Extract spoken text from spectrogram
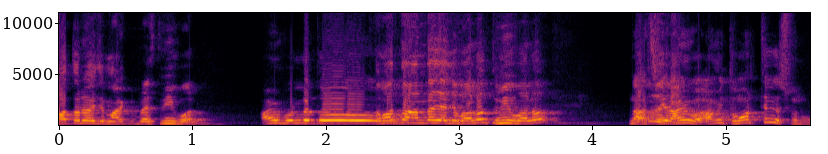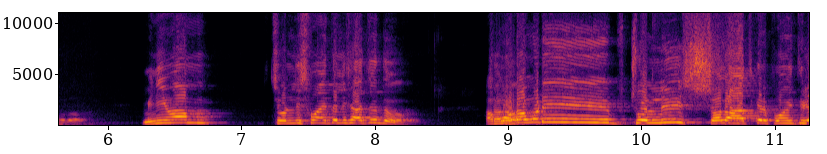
কত রয়েছে মার্কেট প্রাইস তুমি বলো। আমি বললে তো তোমার তো আন্দাজ আছে বলো তুমি বলো। না আজকে আমি আমি তোমার থেকে শুনব দাদা। মিনিমাম চল্লিশ পঁয়তাল্লিশ আছে তো? মোটামুটি চল্লিশ চলো আজকের পঁয়ত্রিশ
